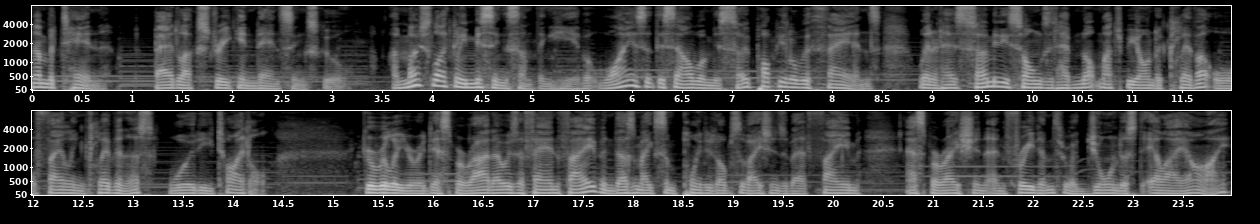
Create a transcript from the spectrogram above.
Number 10. Bad Luck Streak in Dancing School. I'm most likely missing something here, but why is it this album is so popular with fans when it has so many songs that have not much beyond a clever or failing cleverness wordy title? Gorilla You're a Desperado is a fan fave and does make some pointed observations about fame, aspiration and freedom through a jaundiced LAI.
